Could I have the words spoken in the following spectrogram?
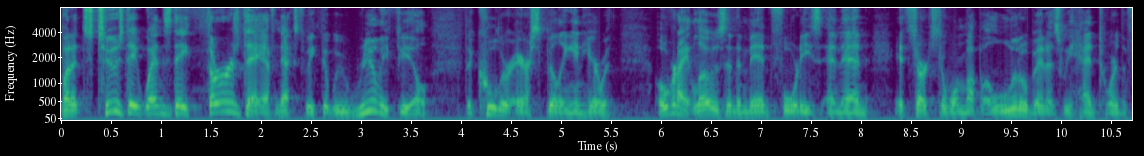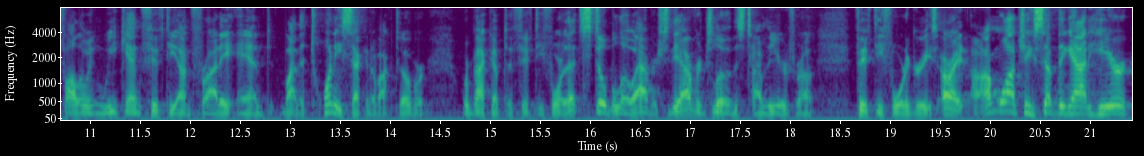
But it's Tuesday, Wednesday, Thursday of next week that we really feel the cooler air spilling in here with Overnight lows in the mid 40s, and then it starts to warm up a little bit as we head toward the following weekend 50 on Friday, and by the 22nd of October, we're back up to 54. That's still below average. The average low this time of the year is around 54 degrees. All right, I'm watching something out here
